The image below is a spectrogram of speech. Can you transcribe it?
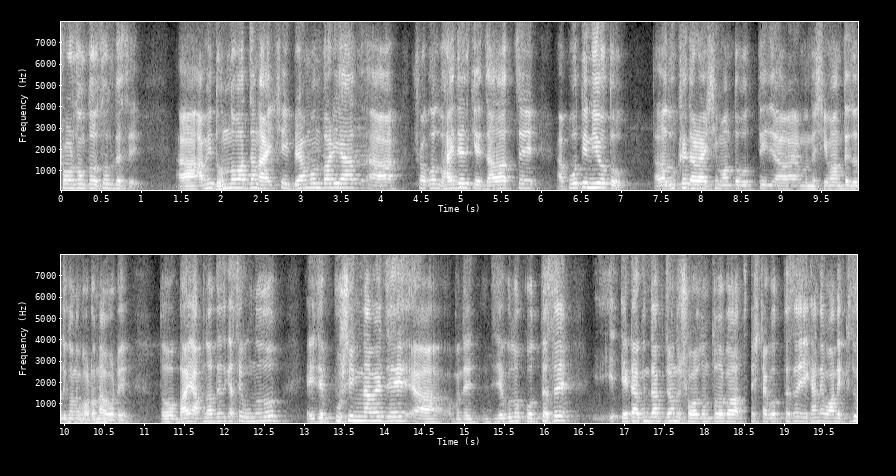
ষড়যন্ত্র চলতেছে। আমি ধন্যবাদ জানাই। সেই ব্রাহ্মণবাড়িয়ার সকল ভাইদেরকে যারা হচ্ছে প্রতিনিয়ত তারা রুখে দাঁড়ায় সীমান্তবর্তী মানে সীমান্তে যদি কোনো ঘটনা ঘটে। তো ভাই, আপনাদের কাছে অনুরোধ, এই যে পুশিং নামে যে মানে যেগুলো করতেছে এটা কিন্তু একজন ষড়যন্ত্র করার চেষ্টা করতেছে। এখানে অনেক কিছু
